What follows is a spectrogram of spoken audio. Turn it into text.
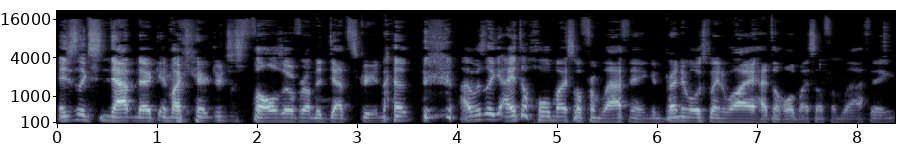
and just like snap neck, and my character just falls over on the death screen. I was like, I had to hold myself from laughing, and Brendan will explain why I had to hold myself from laughing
